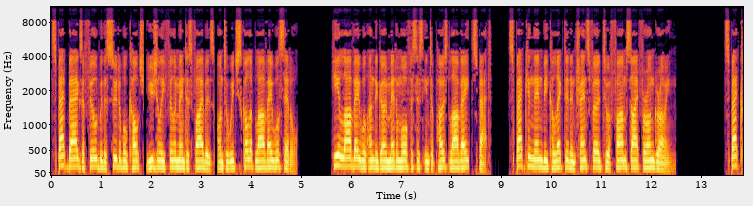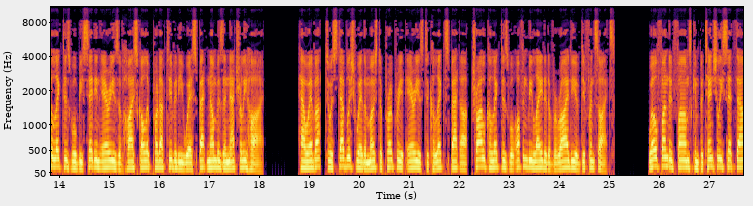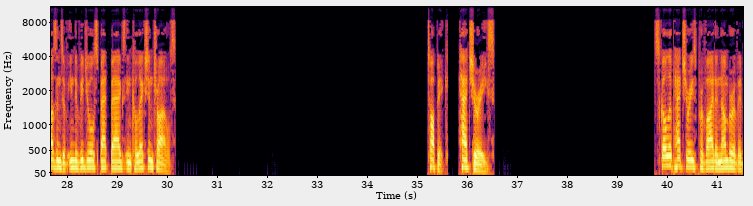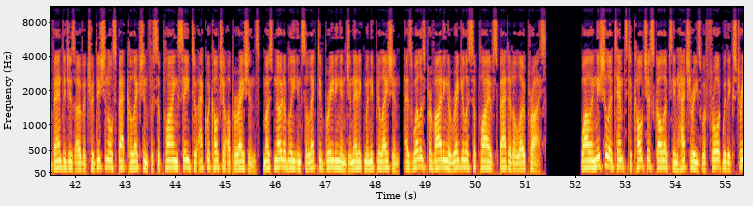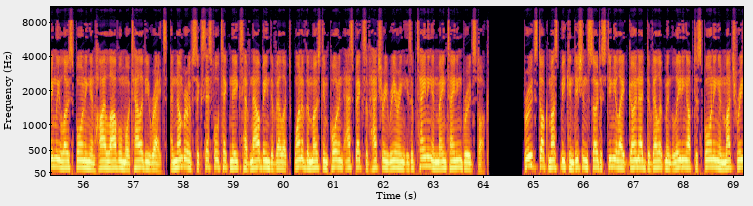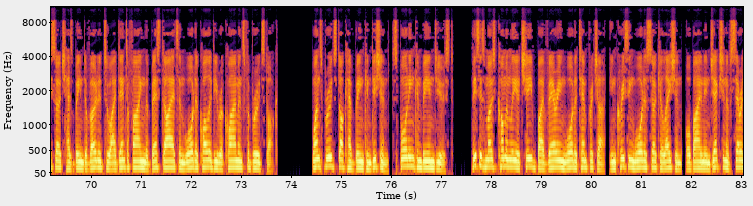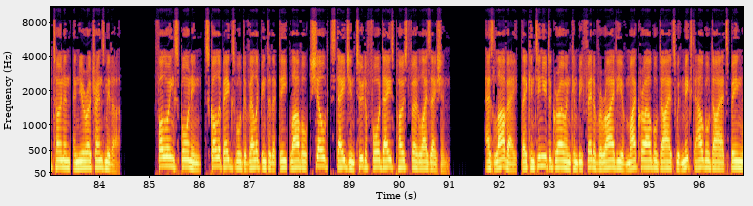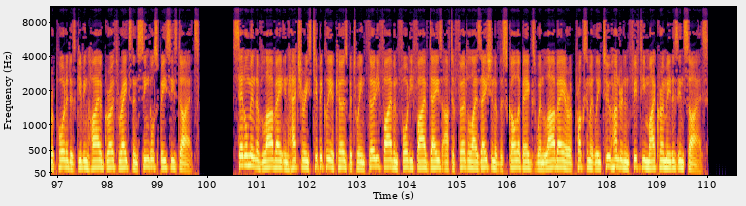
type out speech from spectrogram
Spat bags are filled with a suitable culture usually filamentous fibers onto which scallop larvae will settle. Here larvae will undergo metamorphosis into post-larvae spat. Spat can then be collected and transferred to a farm site for on-growing. Spat collectors will be set in areas of high scallop productivity where spat numbers are naturally high. However, to establish where the most appropriate areas to collect spat are, trial collectors will often be laid at a variety of different sites. Well-funded farms can potentially set thousands of individual spat bags in collection trials. Topic: Hatcheries Scallop hatcheries provide a number of advantages over traditional spat collection for supplying seed to aquaculture operations, most notably in selective breeding and genetic manipulation, as well as providing a regular supply of spat at a low price. While initial attempts to culture scallops in hatcheries were fraught with extremely low spawning and high larval mortality rates, a number of successful techniques have now been developed. One of the most important aspects of hatchery rearing is obtaining and maintaining broodstock. Broodstock must be conditioned so to stimulate gonad development leading up to spawning and much research has been devoted to identifying the best diets and water quality requirements for broodstock. Once broodstock have been conditioned, spawning can be induced. This is most commonly achieved by varying water temperature, increasing water circulation, or by an injection of serotonin a neurotransmitter. Following spawning, scallop eggs will develop into the D larval shelled stage in 2 to 4 days post-fertilization. As larvae, they continue to grow and can be fed a variety of microalgal diets with mixed algal diets being reported as giving higher growth rates than single-species diets. Settlement of larvae in hatcheries typically occurs between 35 and 45 days after fertilization of the scallop eggs when larvae are approximately 250 micrometers in size.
